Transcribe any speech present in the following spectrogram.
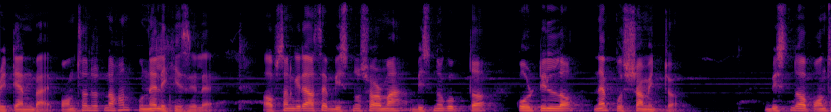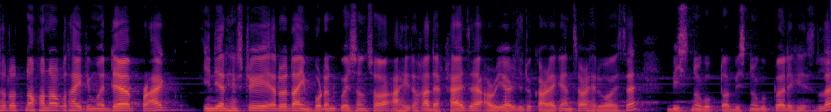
written by পঞ্চৰত্নখন কোনে লিখিছিলে? অপশ্যনকেইটা আছে বিষ্ণু শৰ্মা বিষ্ণুগুপ্ত কৌটিল্য নে পুষ্যামিত্ৰ বিষ্ণু পঞ্চৰত্নখনৰ কথা ইতিমধ্যে প্ৰায় ইণ্ডিয়ান হিষ্ট্ৰী এইটো এটা ইম্পৰ্টেণ্ট কুৱেশ্যনছ হয় আহি থকা দেখাই যায় আৰু ইয়াৰ যিটো কাৰেক্ট এনচাৰ সেইটো হৈছে বিষ্ণুগুপ্ত। বিষ্ণুগুপ্তই লিখিছিলে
